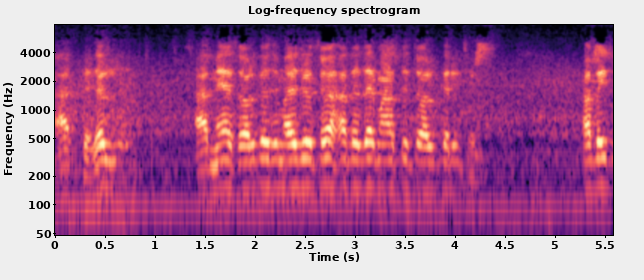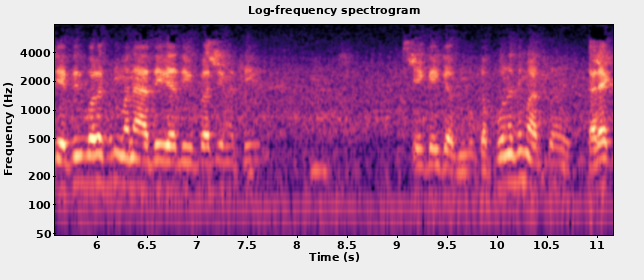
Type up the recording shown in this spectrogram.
આ પઝલ આ મેં સોલ્વ કર્યું છે મારી જોડે છ સાત હજાર માણસે સોલ્વ કર્યું છે. આ ભાઈ તેથી જ બોલે છે ને મને આધી વ્યાધી ઉપાધિ નથી. એ કઈ ગપુ નથી મારતો? કરેક્ટ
